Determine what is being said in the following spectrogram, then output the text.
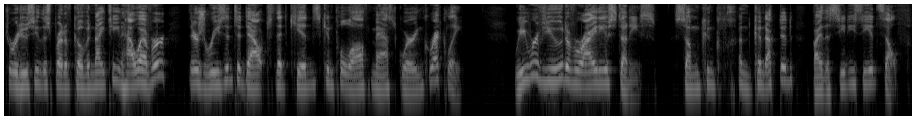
to reducing the spread of COVID 19. However, there's reason to doubt that kids can pull off mask wearing correctly. We reviewed a variety of studies, some con- conducted by the CDC itself,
